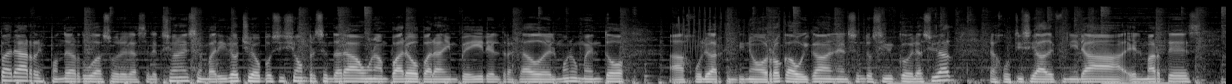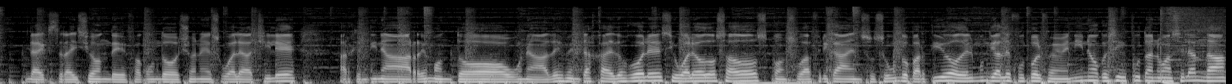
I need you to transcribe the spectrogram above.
para responder dudas sobre las elecciones. En Bariloche, la oposición presentará un amparo para impedir el traslado del monumento a Julio Argentino Roca, ubicado en el centro cívico de la ciudad. La justicia definirá el martes la extradición de Facundo Jones a Chile. Argentina remontó una desventaja de dos goles, igualó 2 a 2 con Sudáfrica en su segundo partido del Mundial de Fútbol Femenino que se disputa en Nueva Zelanda.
